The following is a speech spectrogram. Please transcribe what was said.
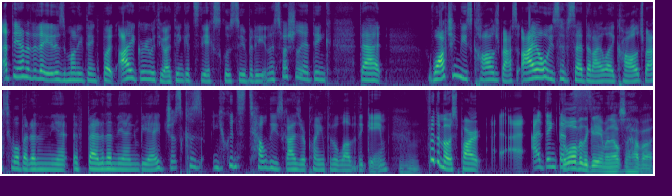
At the end of the day, it is a money thing, but I agree with you. I think it's the exclusivity, and especially I think that watching these college basketball. I always have said that I like college basketball better than the if better than the NBA, just because you can tell these guys are playing for the love of the game, for the most part. I, I think that Mm-hmm. the love of the game, and they also have a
